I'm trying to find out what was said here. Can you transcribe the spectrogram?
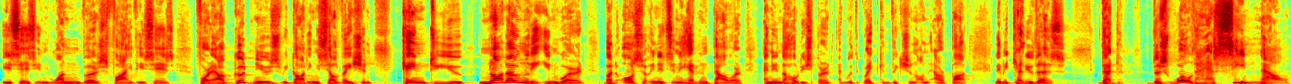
he says in 1 verse 5, he says, For our good news regarding salvation came to you not only in word, but also in its inherent power and in the Holy Spirit and with great conviction on our part. Let me tell you this that this world has seen now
